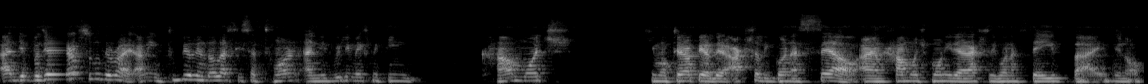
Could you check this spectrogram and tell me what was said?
and, but you're absolutely right. I mean, $2 billion is a ton, and it really makes me think how much chemotherapy are they actually going to sell and how much money they're actually going to save by, you know,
